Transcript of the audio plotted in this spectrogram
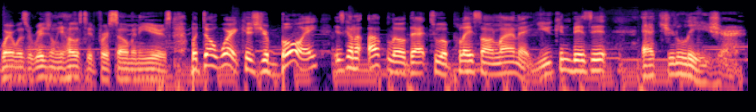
where it was originally hosted for so many years. But don't worry, because your boy is going to upload that to a place online that you can visit at your leisure.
